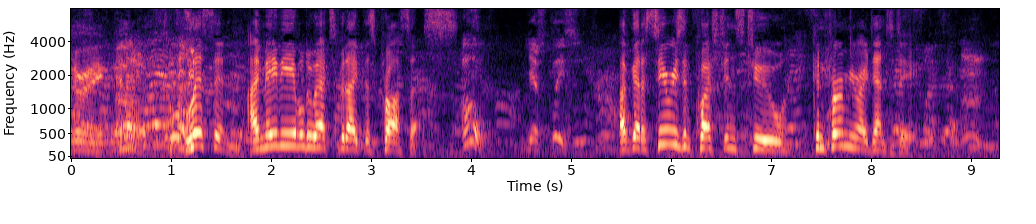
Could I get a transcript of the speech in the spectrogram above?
All right. Well. Listen, I may be able to expedite this process. Oh, yes, please. I've got a series of questions to confirm your identity. Mm.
